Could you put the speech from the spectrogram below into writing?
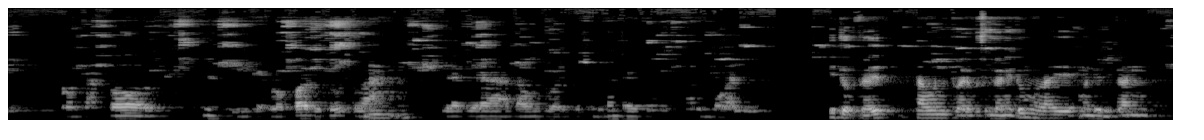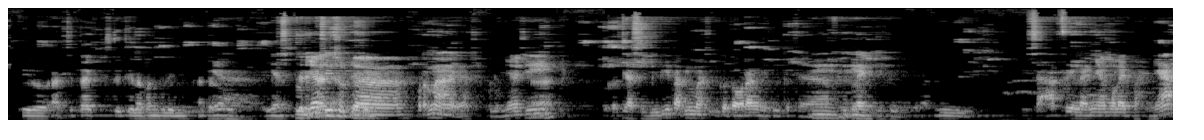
di kontraktor, di developer gitu setelah kira-kira tahun 2009 saya baru mulai Itu berarti tahun 2009 itu mulai mendirikan Biro Arsitek Studio 80 ini atau ya, ya sebelumnya sih sudah pernah ya sebelumnya sih Hah? Bekerja sendiri tapi masih ikut orang gitu kerja Hmm. freelance gitu tapi di saat freelance-nya mulai banyak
